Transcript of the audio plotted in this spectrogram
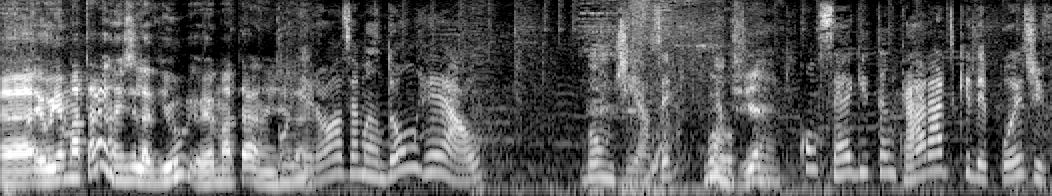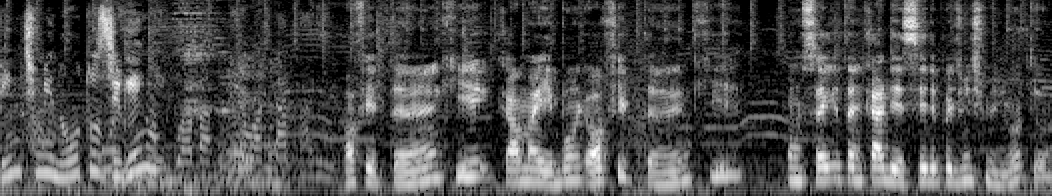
Uh, eu ia matar a Angela, viu? Eu ia matar a Angela. Onerosa mandou um real. Bom dia, Zé. Bom dia. Tank consegue tancar Adk depois de 20 minutos de game? Off tank, calma aí. Bom, off tank consegue tancar DC depois de 20 minutos?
